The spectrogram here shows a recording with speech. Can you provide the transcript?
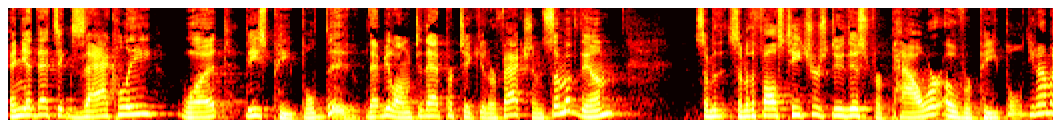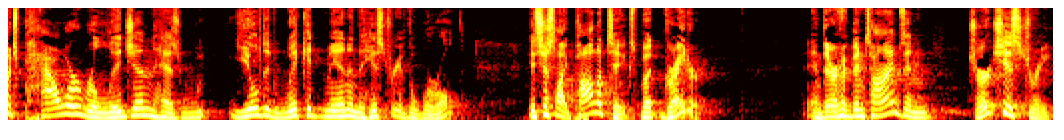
And yet that's exactly what these people do that belong to that particular faction. Some of them some of the, some of the false teachers do this for power over people. Do you know how much power religion has w- yielded wicked men in the history of the world? It's just like politics, but greater. And there have been times in church history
